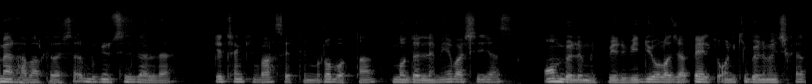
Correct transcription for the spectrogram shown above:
Merhaba arkadaşlar. Bugün sizlerle geçenki bahsettiğim robottan modellemeye başlayacağız. 10 bölümlük bir video olacak. Belki 12 bölüme çıkar.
